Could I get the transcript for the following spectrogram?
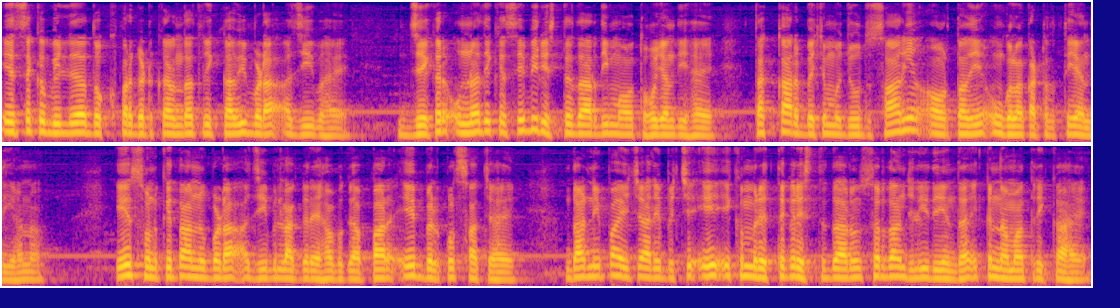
ਇਸ ਕਬੀਲੇ ਦਾ ਦੁੱਖ ਪ੍ਰਗਟ ਕਰਨ ਦਾ ਤਰੀਕਾ ਵੀ ਬੜਾ ਅਜੀਬ ਹੈ। ਜੇਕਰ ਉਹਨਾਂ ਦੇ ਕਿਸੇ ਵੀ ਰਿਸ਼ਤੇਦਾਰ ਦੀ ਮੌਤ ਹੋ ਜਾਂਦੀ ਹੈ, ਤਾਂ ਘਰ ਵਿੱਚ ਮੌਜੂਦ ਸਾਰੀਆਂ ਔਰਤਾਂ ਦੀਆਂ ਉਂਗਲਾਂ ਕੱਟ ਦਿੱਤੀਆਂ ਜਾਂਦੀਆਂ ਹਨ। ਇਹ ਸੁਣ ਕੇ ਤੁਹਾਨੂੰ ਬੜਾ ਅਜੀਬ ਲੱਗ ਰਿਹਾ ਹੋਵੇਗਾ, ਪਰ ਇਹ ਬਿਲਕੁਲ ਸੱਚ ਹੈ। ਦਾਨੀ ਭਾਈਚਾਰੇ ਵਿੱਚ ਇਹ ਇੱਕ ਮ੍ਰਿਤਕ ਰਿਸ਼ਤੇਦਾਰ ਨੂੰ ਸ਼ਰਧਾਂਜਲੀ ਦੇਣ ਦਾ ਇੱਕ ਨਵਾਂ ਤਰੀਕਾ ਹੈ।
